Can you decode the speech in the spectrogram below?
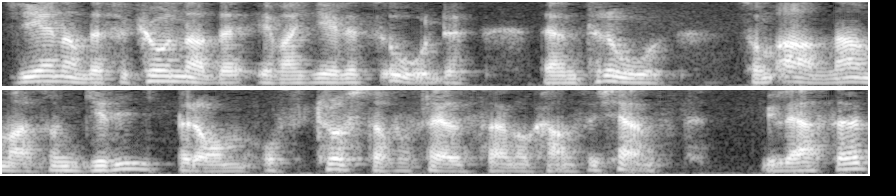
genom det förkunnade evangeliets ord. Den tro som anammar, som griper om och förtröstar på frälsaren och hans förtjänst. Vi läser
